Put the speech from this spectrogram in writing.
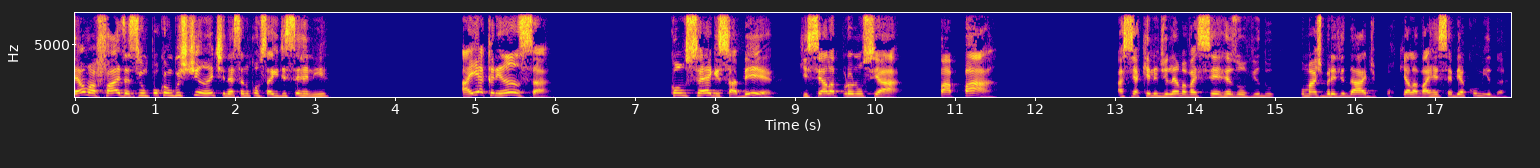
é uma fase assim um pouco angustiante, né? Você não consegue discernir. Aí a criança consegue saber que se ela pronunciar papá, assim aquele dilema vai ser resolvido com mais brevidade, porque ela vai receber a comida.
